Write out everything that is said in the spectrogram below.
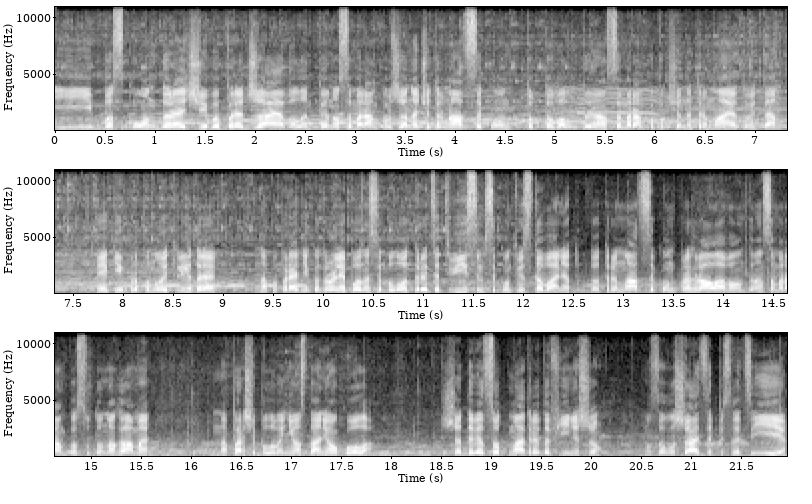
і Баскон, до речі, випереджає Валентину Семеренко вже на 14 секунд. Тобто Валентина Семеренко поки що не тримає той темп, який пропонують лідери. На попередній контрольній позиції було 38 секунд відставання. Тобто 13 секунд програла Валентина Семеренко суто ногами на першій половині останнього кола. Ще 900 метрів до фінішу. Залишається після цієї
